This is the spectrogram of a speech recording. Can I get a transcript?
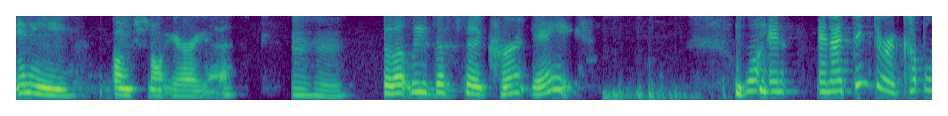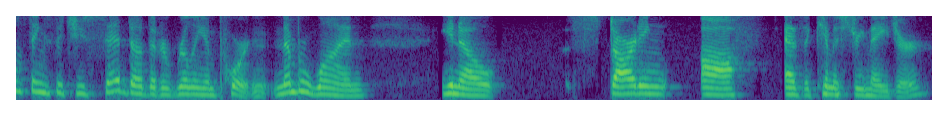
in any functional area. Mm-hmm. So that leads us to current day. Well, and and I think there are a couple of things that you said though that are really important. Number one, you know, starting off as a chemistry major,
